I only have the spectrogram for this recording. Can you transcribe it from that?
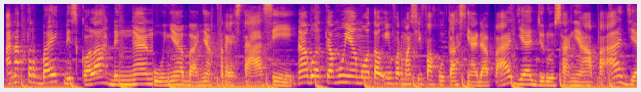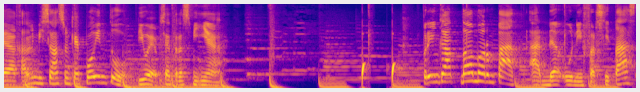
anak terbaik di sekolah dengan punya banyak prestasi. Nah, buat kamu yang mau tahu informasi fakultasnya ada apa aja, jurusannya apa aja, aja, kalian bisa langsung kepoin tuh di website resminya. Peringkat nomor 4 ada Universitas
